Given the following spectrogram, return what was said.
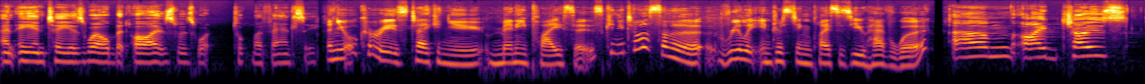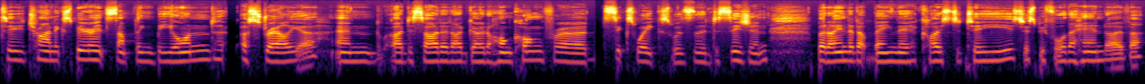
and ENT as well, but eyes was what took my fancy. And your career's taken you many places. Can you tell us some of the really interesting places you have worked? Um, I chose to try and experience something beyond Australia, and I decided I'd go to Hong Kong for six weeks was the decision, but I ended up being there close to two years just before the handover.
